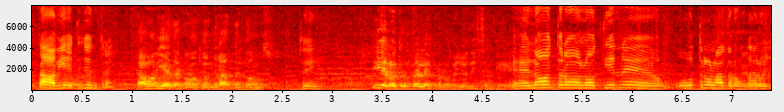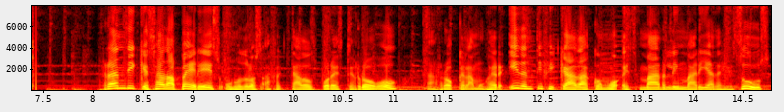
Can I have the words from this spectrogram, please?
Estaba abierto y yo entré. ¿Estaba abierta cuando tú entraste entonces? Sí. ¿Y el otro teléfono que ellos dicen que...? El otro lo tiene otro ladrón. Randy Quesada Pérez, uno de los afectados por este robo, narró que la mujer identificada como Smarlin María de Jesús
